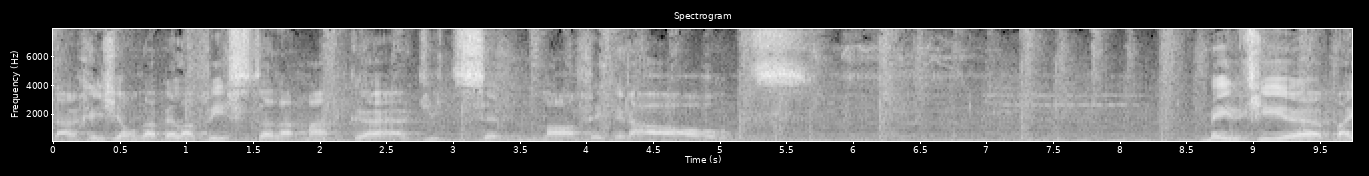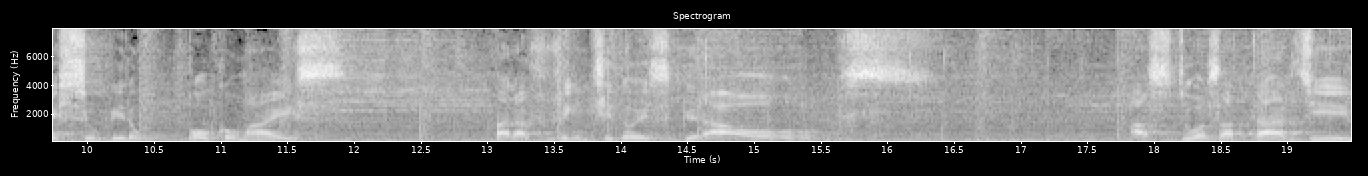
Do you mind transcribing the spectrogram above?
na região da Bela Vista, na marca de 19 graus. Meio-dia vai subir um pouco mais para 22 graus. Às duas da tarde,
